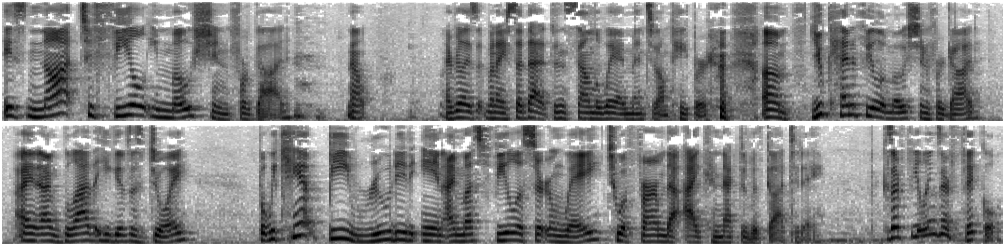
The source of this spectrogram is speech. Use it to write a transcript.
is not to feel emotion for God. Now, I realize that when I said that, it didn't sound the way I meant it on paper. um, you can feel emotion for God. I, I'm glad that He gives us joy. But we can't be rooted in, I must feel a certain way to affirm that I connected with God today. Because our feelings are fickle.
